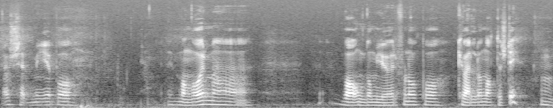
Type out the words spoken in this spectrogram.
Det har skjedd mye på mange år med hva ungdom gjør for noe på kveld og natterstid. Mm.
